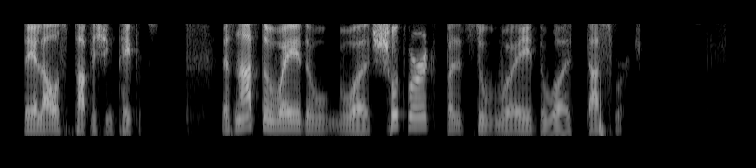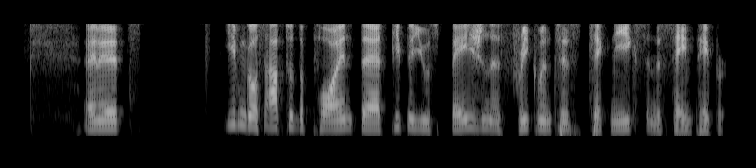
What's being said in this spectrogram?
They allow us publishing papers. That's not the way the world should work, but it's the way the world does work. And it even goes up to the point that people use Bayesian and frequentist techniques in the same paper,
